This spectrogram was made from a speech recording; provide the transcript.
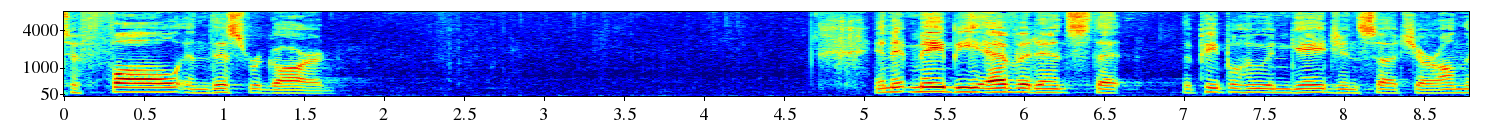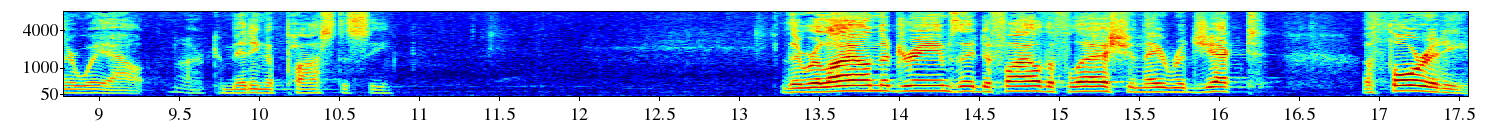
to fall in this regard. And it may be evidence that the people who engage in such are on their way out, are committing apostasy. They rely on the dreams, they defile the flesh, and they reject authority.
